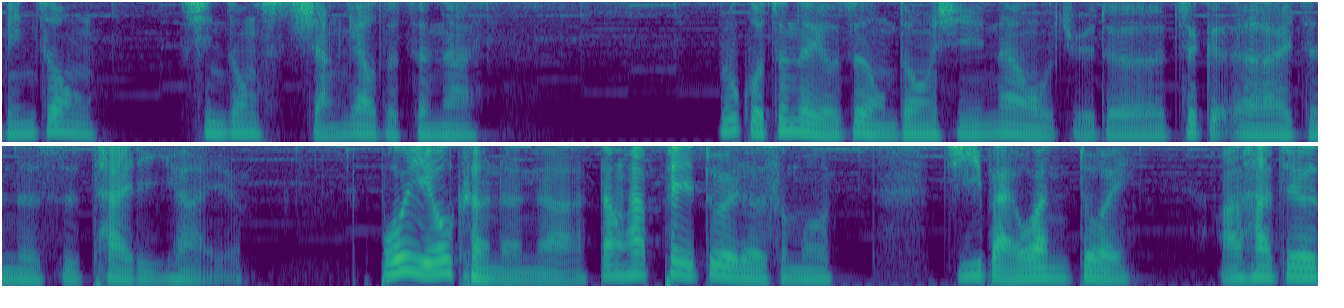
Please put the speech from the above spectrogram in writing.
民众。心中想要的真爱，如果真的有这种东西，那我觉得这个 AI 真的是太厉害了。不过也有可能啊，当他配对了什么几百万对啊，他就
